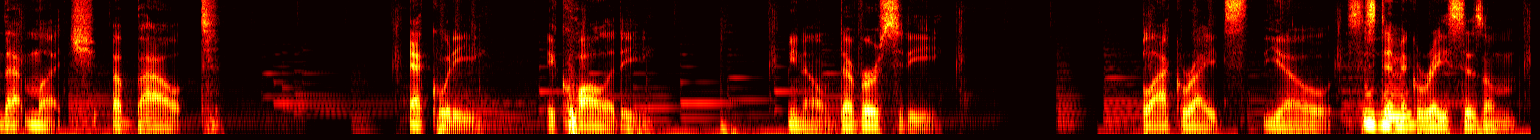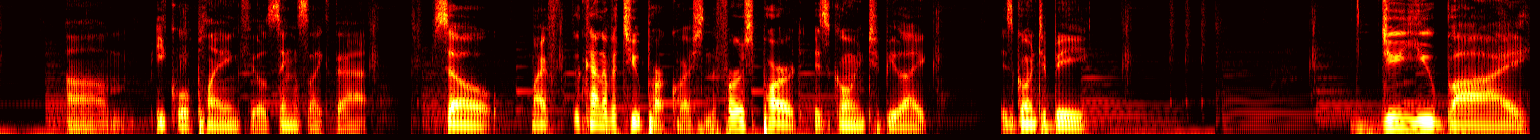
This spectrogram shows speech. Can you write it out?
that much about equity, equality, you know, diversity, black rights, you know, systemic racism, um, equal playing fields, things like that. So, my kind of a two part question. The first part is going to be like, is going to be, do you buy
